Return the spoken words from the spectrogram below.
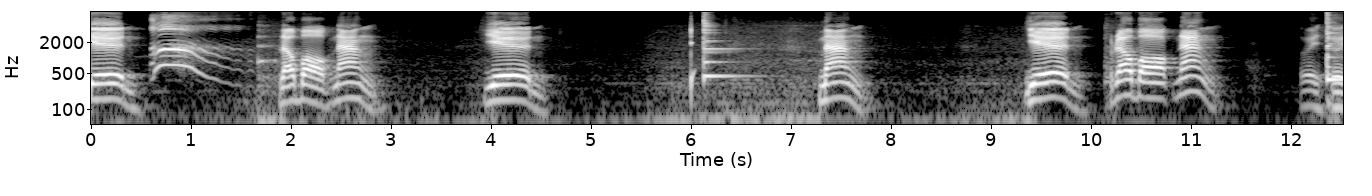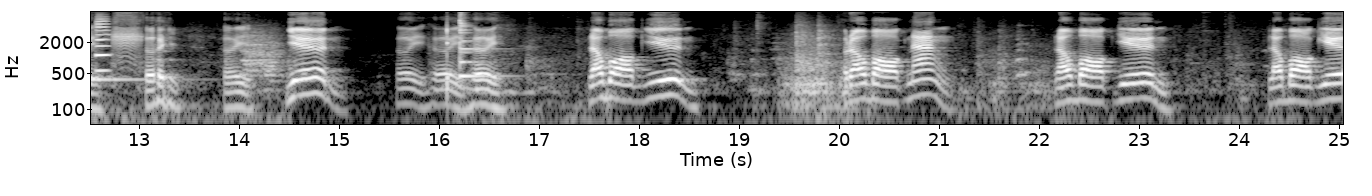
ยืน เราบอกนั่ง ยืน นั่ง ยืน เราบอกนั่ง เฮ้ยเฮ้ยเฮ้ยเฮ้ยยืน เฮ้ยเฮ้ยเฮ้ยเราบอกยืน เราบอกนั่ง เราบอกยืน เราบอกยื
